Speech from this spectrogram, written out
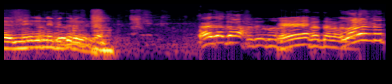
এই মেরে নে ভিতরে। এই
